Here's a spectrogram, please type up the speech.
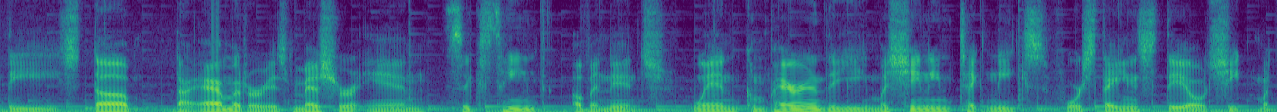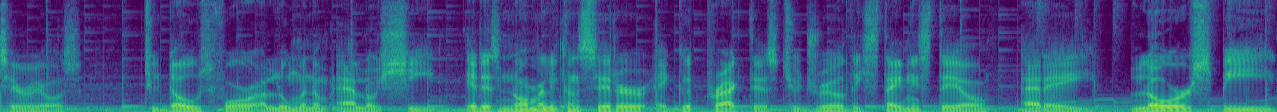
The stub diameter is measured in 16th of an inch. When comparing the machining techniques for stainless steel sheet materials to those for aluminum alloy sheet, it is normally considered a good practice to drill the stainless steel at a lower speed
